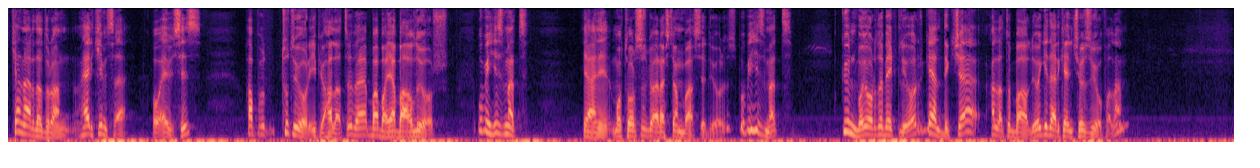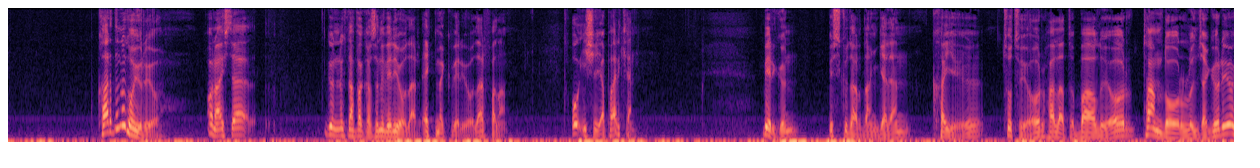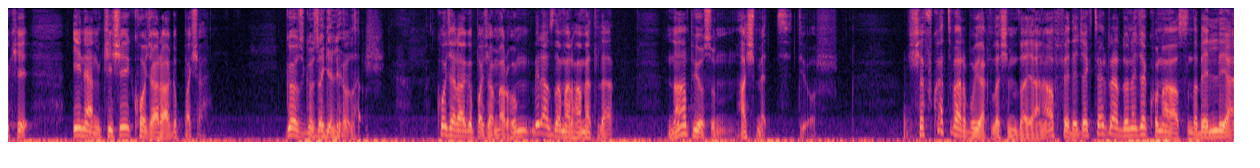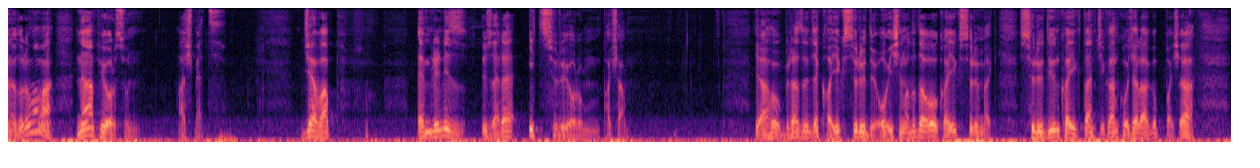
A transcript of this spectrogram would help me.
Kenarda duran her kimse o evsiz hapı tutuyor ipi halatı ve babaya bağlıyor. Bu bir hizmet. Yani motorsuz bir araçtan bahsediyoruz. Bu bir hizmet. Gün boyu orada bekliyor. Geldikçe halatı bağlıyor. Giderken çözüyor falan. Kardını doyuruyor. Ona işte günlük nafakasını veriyorlar. Ekmek veriyorlar falan. O işi yaparken bir gün Üsküdar'dan gelen kayığı tutuyor, halatı bağlıyor. Tam doğrulunca görüyor ki inen kişi Koca Ragıp Paşa. Göz göze geliyorlar. Koca Ragıp Paşa merhum biraz da merhametle ne yapıyorsun Haşmet diyor. Şefkat var bu yaklaşımda yani affedecek tekrar dönecek konağa aslında belli yani durum ama ne yapıyorsun Haşmet? Cevap emriniz üzere it sürüyorum paşam. Yahu biraz önce kayık sürüdü. O işin adı da o kayık sürümek. Sürüdüğün kayıktan çıkan koca Ragıp Paşa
